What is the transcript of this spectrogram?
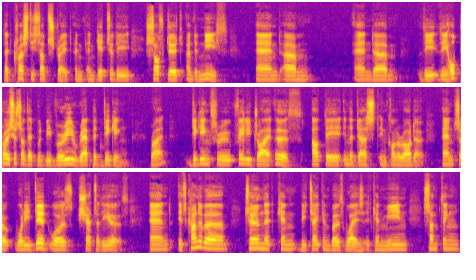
that crusty substrate, and, and get to the soft dirt underneath. And, um, and, um, the the whole process of that would be very rapid digging, right? Digging through fairly dry earth out there in the dust in Colorado. And so what he did was shatter the earth. And it's kind of a term that can be taken both ways. It can mean something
